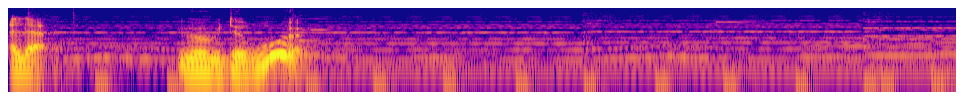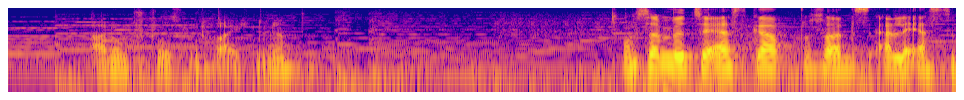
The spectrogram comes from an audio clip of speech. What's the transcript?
Alter, immer mit der Ruhe. Ladungsstoß wird reichen, ne? Was haben wir zuerst gehabt? Was war das allererste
